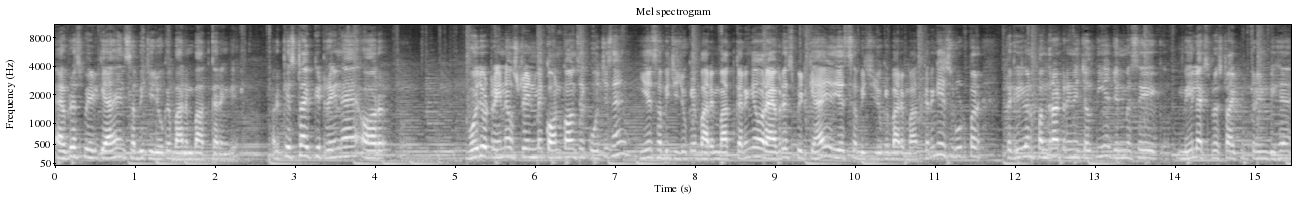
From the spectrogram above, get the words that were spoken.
एवरेज स्पीड क्या है, इन सभी चीज़ों के बारे में बात करेंगे। और किस टाइप की ट्रेन है और वो जो ट्रेन है, उस ट्रेन में कौन कौन से कोचेस हैं, ये सभी चीज़ों के बारे में बात करेंगे और एवरेज स्पीड क्या है, ये सभी चीज़ों के बारे में बात करेंगे। इस रूट पर तकरीबन पंद्रह ट्रेनें चलती हैं, जिनमें से एक मेल एक्सप्रेस टाइप की ट्रेन भी है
